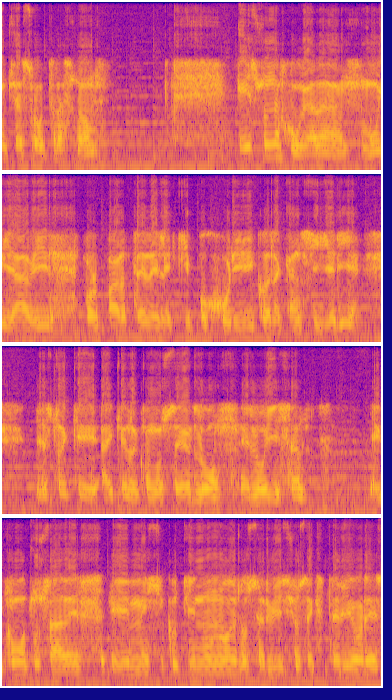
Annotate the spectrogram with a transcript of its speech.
muchas otras, ¿no? Es una jugada muy hábil por parte del equipo jurídico de la Cancillería. Esto hay que hay que reconocerlo, Eloísa. como tú sabes, México tiene uno de los servicios exteriores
